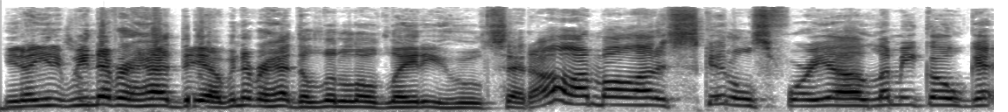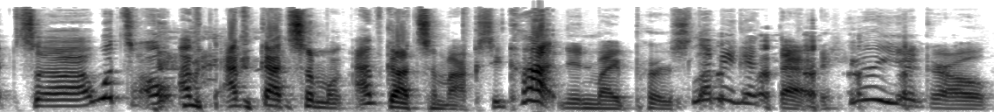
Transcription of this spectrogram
You know, we never had the uh, we never had the little old lady who said, "Oh, I'm all out of Skittles for you. Let me go get uh, what's oh, I've, I've got some I've got some OxyContin in my purse. Let me get that. Here you go.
